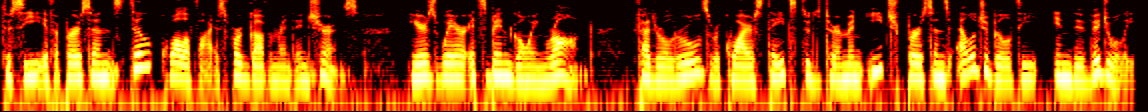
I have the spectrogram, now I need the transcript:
to see if a person still qualifies for government insurance. Here's where it's been going wrong. Federal rules require states to determine each person's eligibility individually,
